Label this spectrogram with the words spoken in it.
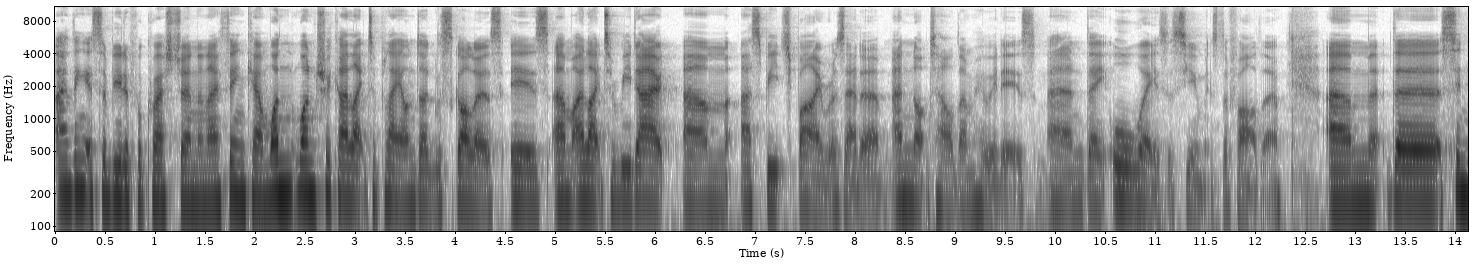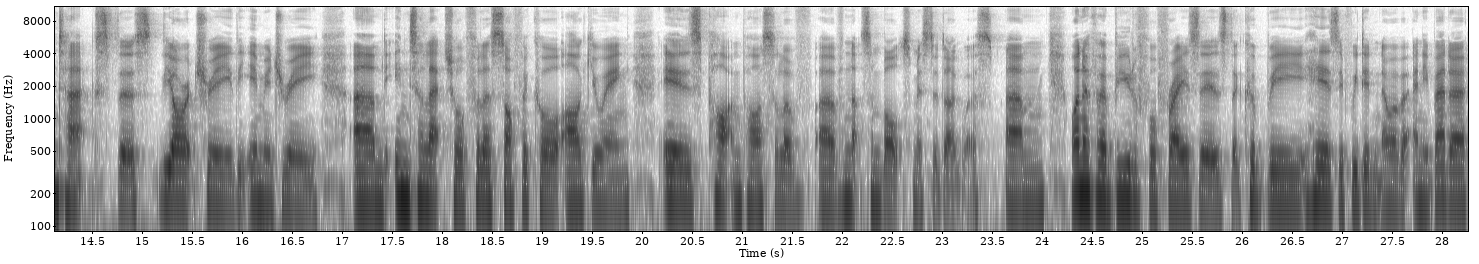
I think it's a beautiful question, and I think um, one one trick I like to play on Douglass scholars is um, I like to read out um, a speech by Rosetta and not tell them who it is, and they always assume it's the father. Um, the syntax, the the oratory, the imagery, um, the intellectual, philosophical arguing is part and parcel of of nuts and bolts, Mr. Douglass. Um, one of her beautiful phrases that could be his if we didn't know any better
